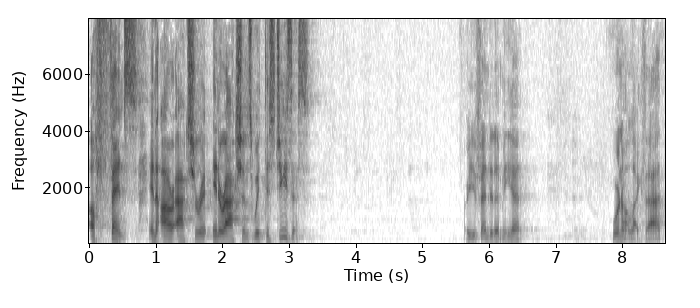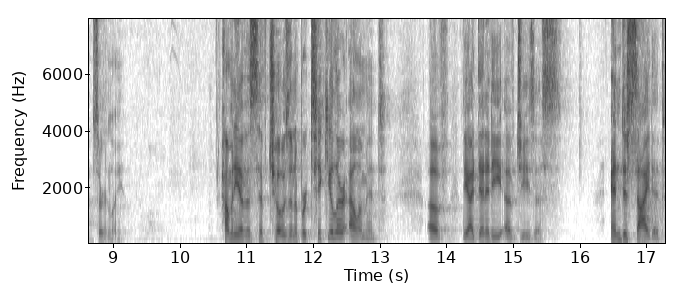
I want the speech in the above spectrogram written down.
offense in our interactions with this Jesus. Are you offended at me yet? We're not like that, certainly. How many of us have chosen a particular element of the identity of Jesus and decided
